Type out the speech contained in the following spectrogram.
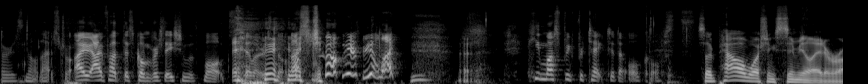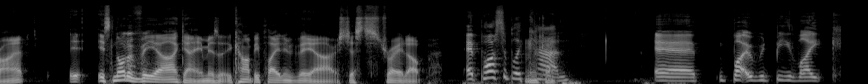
Teller is not that strong. I, I've had this conversation with Mox. Teller is not that strong in real life. He must be protected at all costs. so power washing simulator, right? It, it's not a Mm-hmm. VR game, is it? It can't be played in VR. It's just straight up. It possibly can, uh, but it would be like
